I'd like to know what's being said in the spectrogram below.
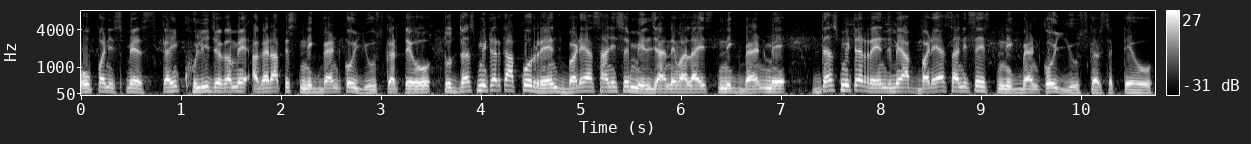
ओपन स्पेस कहीं खुली जगह में अगर आप इस निक बैंड को यूज़ करते हो तो 10 मीटर का आपको रेंज बड़े आसानी से मिल जाने वाला है इस निक बैंड में। 10 मीटर रेंज में आप बड़े आसानी से इस निक बैंड को यूज़ कर सकते हो।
